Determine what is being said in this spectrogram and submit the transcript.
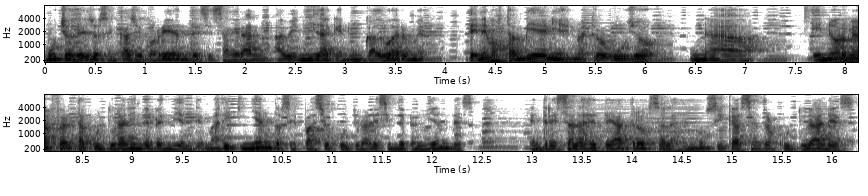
muchos de ellos en calle Corrientes, esa gran avenida que nunca duerme. Tenemos también, y es nuestro orgullo, una enorme oferta cultural independiente, más de 500 espacios culturales independientes, entre salas de teatro, salas de música, centros culturales,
